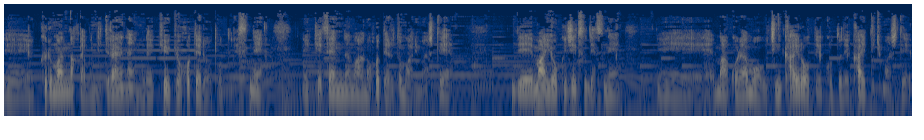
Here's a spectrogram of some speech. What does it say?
えー、車の中でも寝てられないので、急遽ホテルを取ってですね、気仙沼のホテル泊まりまして、で、まあ、翌日ですね、えー、まあ、これはもううちに帰ろうということで帰ってきまして、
